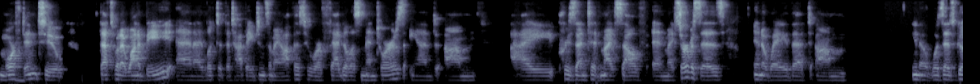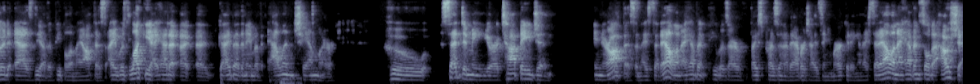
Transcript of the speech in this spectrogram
morphed into that's what i want to be and i looked at the top agents in my office who were fabulous mentors and um, I presented myself and my services in a way that um, you know was as good as the other people in my office. I was lucky; I had a, a, a guy by the name of Alan Chandler who said to me, "You're a top agent in your office," and I said, "Alan, I haven't." He was our vice president of advertising and marketing, and I said, "Alan, I haven't sold a house yet."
